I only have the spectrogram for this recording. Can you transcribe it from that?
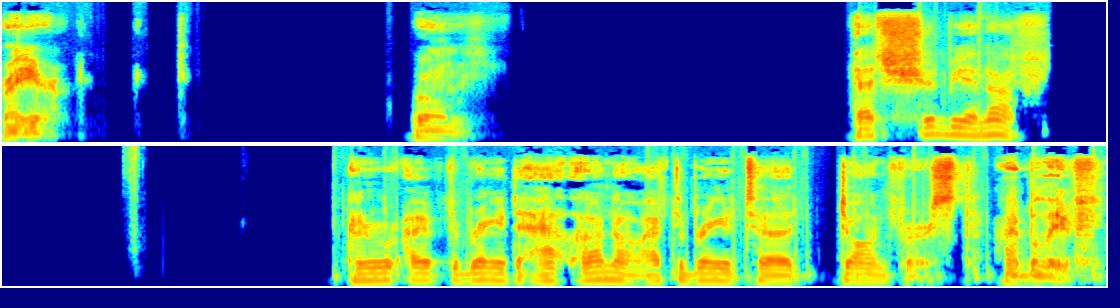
Right here. Boom. That should be enough. And I have to bring it to oh no, I have to bring it to Dawn first, I believe.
